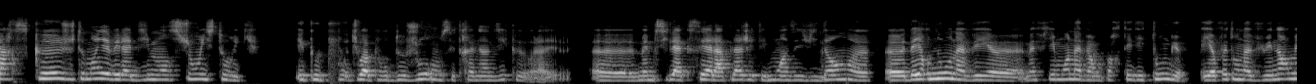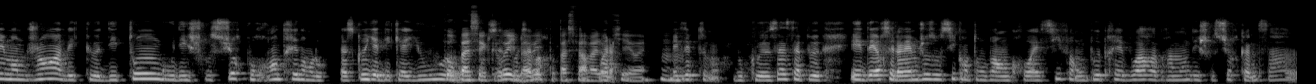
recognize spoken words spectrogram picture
Parce que justement il y avait la dimension historique. Et que pour, tu vois pour deux jours on s'est très bien dit que voilà euh, même si l'accès à la plage était moins évident euh, euh, d'ailleurs nous on avait ma fille et moi on avait emporté des tongs. Et en fait on a vu énormément de gens avec des tongs ou des chaussures pour rentrer dans l'eau. Parce qu'il y a des cailloux pour pas se oui, bah pour pas se faire mal aux pieds ouais. Mmh. exactement. Donc ça ça peut et d'ailleurs c'est la même chose aussi quand on va en Croatie. Enfin on peut prévoir vraiment des chaussures comme ça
